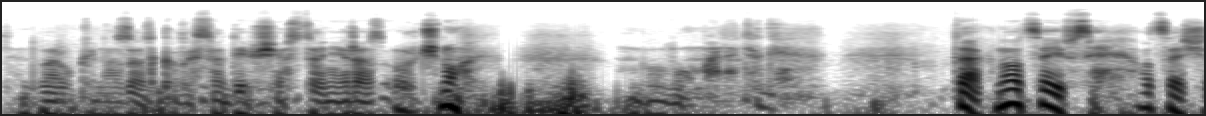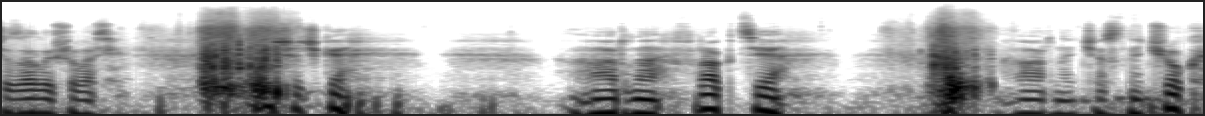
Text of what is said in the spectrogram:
Це два роки назад, коли садив ще останній раз вручну, було у мене таке. Так, ну оце і все. Оце ще залишилось трішечки. Гарна фракція, гарний часничок.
